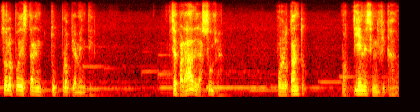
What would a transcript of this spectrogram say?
solo puede estar en tu propia mente, separada de la suya. Por lo tanto, no tiene significado.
